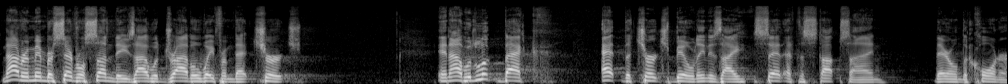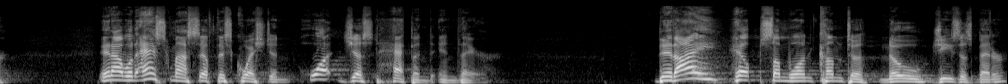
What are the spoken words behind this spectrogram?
And I remember several Sundays I would drive away from that church and I would look back at the church building as I sat at the stop sign there on the corner. And I would ask myself this question what just happened in there? Did I help someone come to know Jesus better?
